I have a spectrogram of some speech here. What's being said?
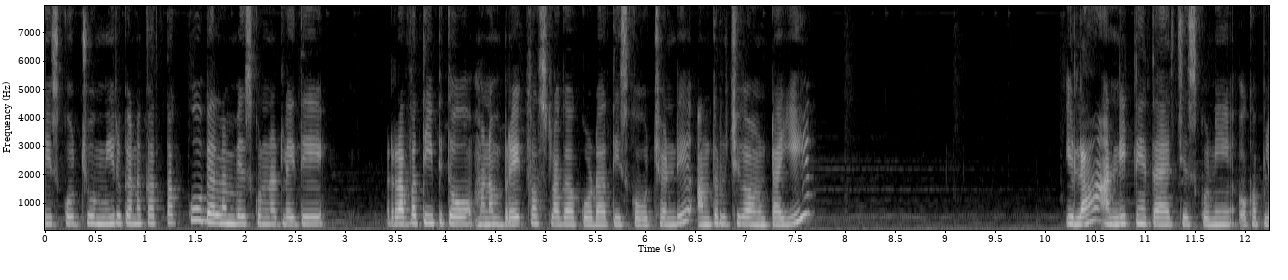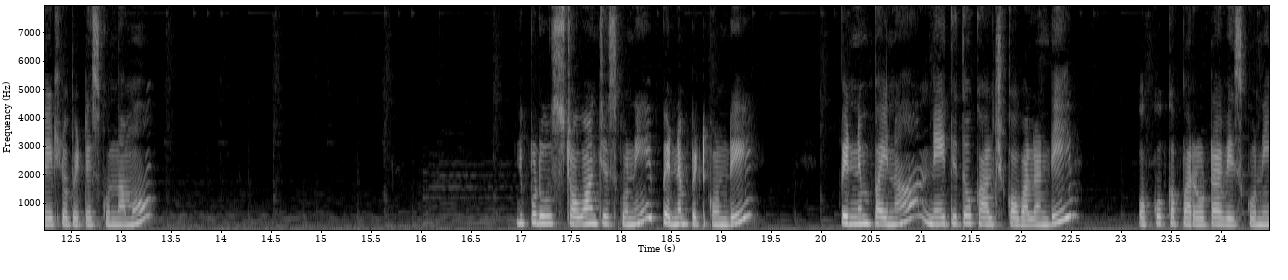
తీసుకోవచ్చు. మీరు కనుక తక్కువ బెల్లం వేసుకున్నట్లయితే రవ్వ తీపితో మనం బ్రేక్ఫాస్ట్ లాగా కూడా తీసుకోవచ్చు అండి అంత రుచిగా ఉంటాయి. ఇలా అన్నిటినీ తయారు చేసుకొని ఒక ప్లేట్లో పెట్టేసుకుందాము. ఇప్పుడు స్టవ్ ఆన్ చేసుకొని పెన్నం పెట్టుకోండి. పెన్నెం పైన నేతితో కాల్చుకోవాలండి. ఒక్కొక్క పరోటా వేసుకొని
